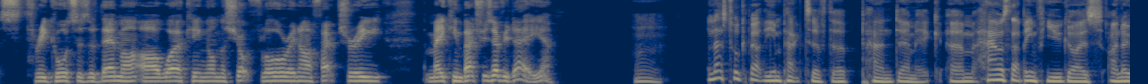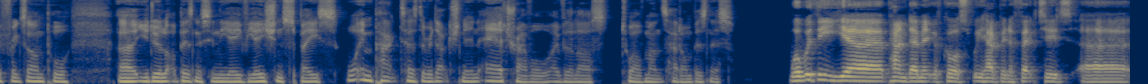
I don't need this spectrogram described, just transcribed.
three quarters of them are, are working on the shop floor in our factory making batteries every day. Yeah. Mm. And let's talk about the impact of the pandemic. Um, how has that been for you guys? I know, for example, uh, you do a lot of business in the aviation space. What impact has the reduction in air travel over the last 12 months had on business? Well, with the uh, pandemic, of course, we have been affected. Uh,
